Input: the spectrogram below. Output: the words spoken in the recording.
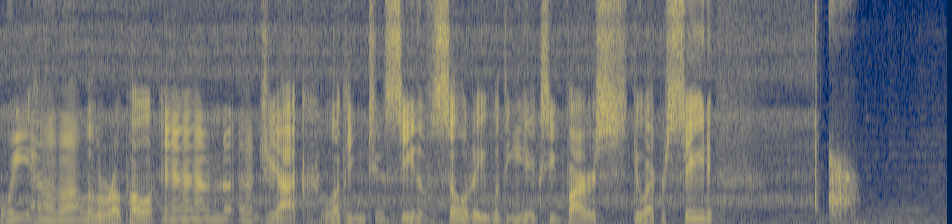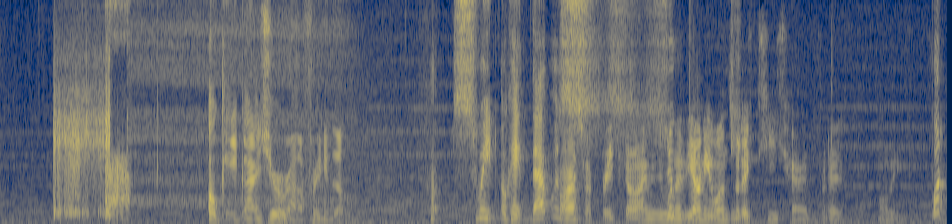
We have uh, Little Ropo and uh, Jack looking to see the facility with the EXE virus. Do I proceed? Okay, guys, you're uh, free to go. Sweet, okay, that was... Of course, we're free to go. I'm one of the only ones with a key card for the. Holy. What?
